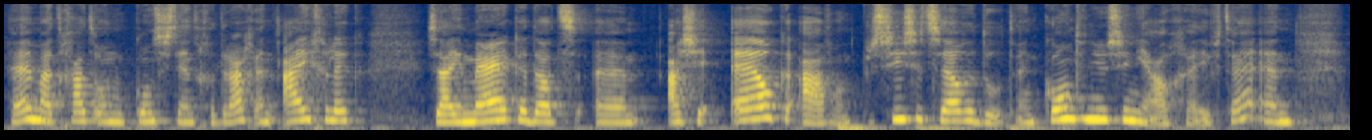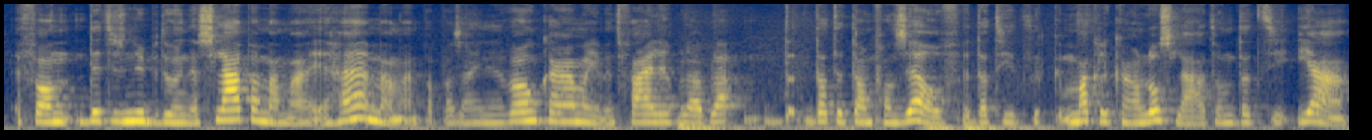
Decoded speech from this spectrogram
hè, maar het gaat om consistent gedrag. En eigenlijk zou je merken dat ehm, als je elke avond precies hetzelfde doet en continu signaal geeft. Hè, en van dit is nu de bedoeling dat slapen, mama, hè, mama en papa zijn in de woonkamer, je bent veilig, bla bla. Dat het dan vanzelf, dat hij het makkelijker kan loslaten. Omdat hij, ja,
